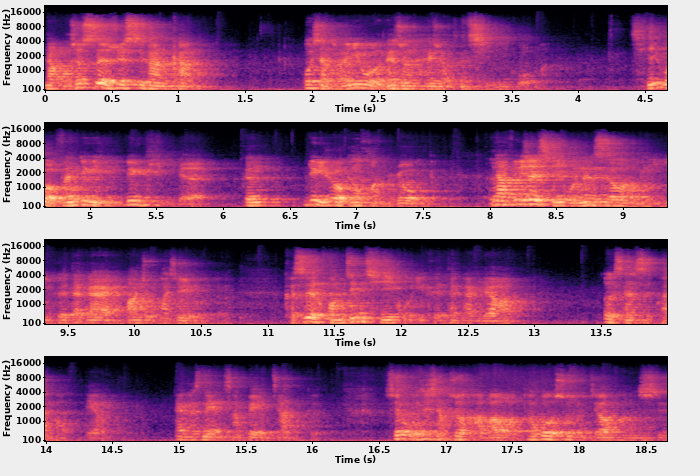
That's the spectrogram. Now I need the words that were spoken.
那我就试着去试看看。我想说，因为我那时候很喜欢吃奇异果嘛，奇异果分绿绿皮的、跟绿肉跟黄肉的。那绿色奇异果那时候一颗大概八九块就有了，可是黄金奇异果一颗大概要二三十块跑不掉，大概是两三倍的价格。所以我就想说，好吧，我通过书本教方式，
